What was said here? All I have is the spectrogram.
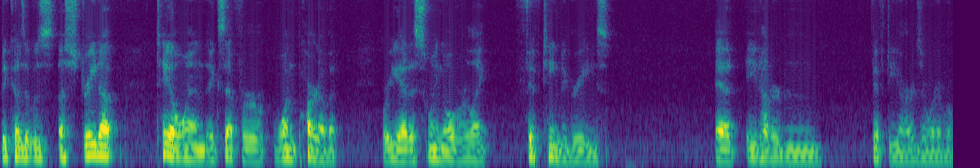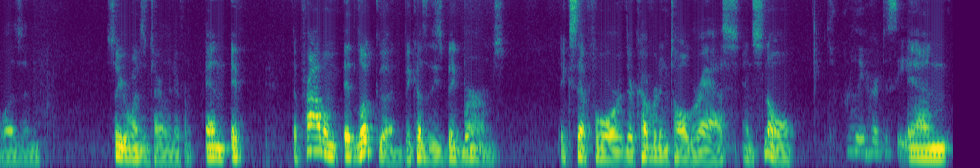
because it was a straight up tailwind, except for one part of it where you had to swing over like fifteen degrees at eight hundred and fifty yards or whatever it was, and so your wind's entirely different. And if the problem, it looked good because of these big berms, except for they're covered in tall grass and snow, it's really hard to see, and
